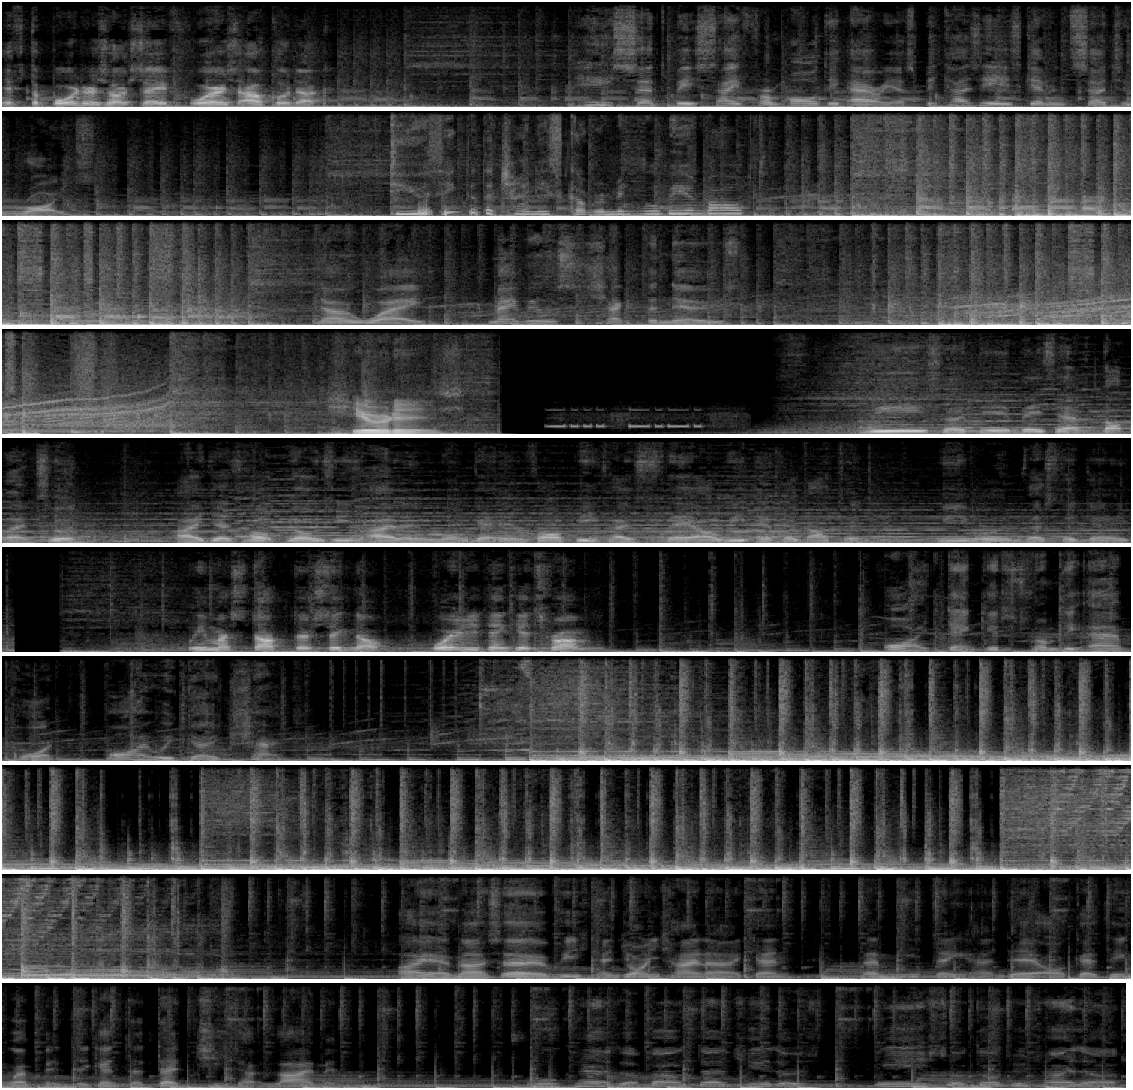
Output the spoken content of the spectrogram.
If the borders are safe, where's Alcoduc? He should be safe from all the areas because he is given certain rights. Do you think that the Chinese government will be involved? No way. Maybe we should check the news. Here it is. We should be invasive of Dockland soon. I just hope Yoshi's Island won't get involved because they are weak and forgotten. We will investigate. We must stop their signal. Where do you think it's from? I think it's from the airport. I will go check. I am not sure if we can join China again. Let me think and they are getting weapons against the dead cheetah linemen. Who cares about dead cheetahs? We should go to China.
